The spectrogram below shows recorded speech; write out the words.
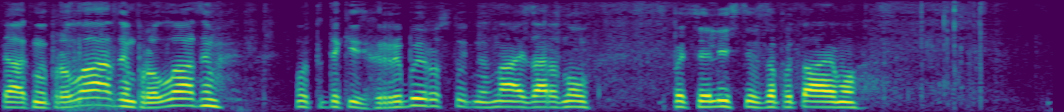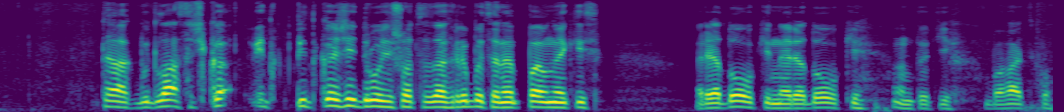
Так, ми пролазимо, пролазимо. Ось тут якісь гриби ростуть, не знаю, зараз знову спеціалістів запитаємо. Так, будь ласка, підкажіть, друзі, що це за гриби, це напевно якісь рядовки, не рядовки. Вон тут їх багатько.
